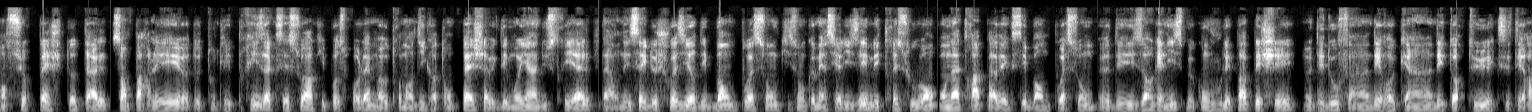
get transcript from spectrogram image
en surpêche totale, sans parler euh, de toutes les prises accessoires qui posent problème. Autrement dit, quand on pêche avec des moyens industriels, ben, on essaye de choisir des bancs de poissons qui sont commercialisés, mais très souvent, on attrape avec ces bancs de poissons euh, des organismes qu'on voulait pas pêcher, euh, des dauphins, des requins, des tortues, etc.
